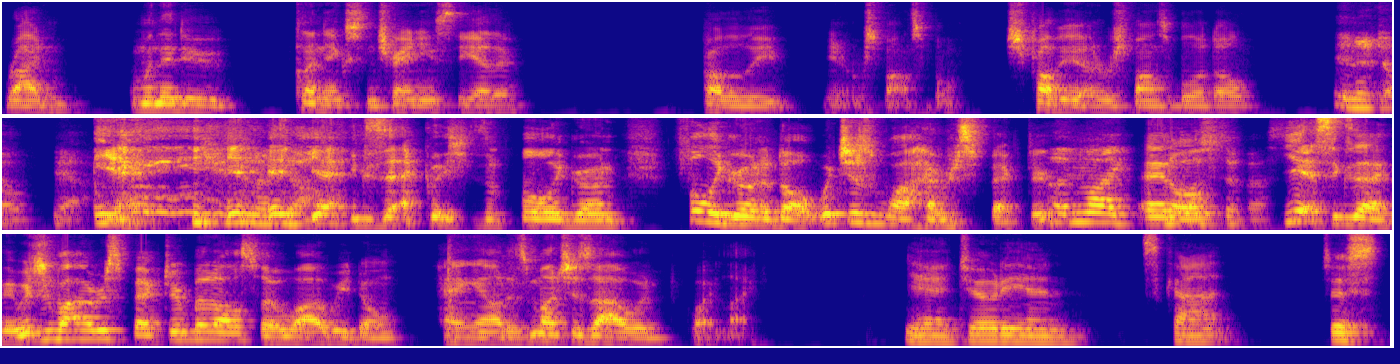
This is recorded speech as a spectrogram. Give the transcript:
riding. And when they do clinics and trainings together, probably you know responsible. She's probably a responsible adult. An adult, yeah. Yeah, yeah, adult. yeah, exactly. She's a fully grown, fully grown adult, which is why I respect her. Unlike And most also- of us. Yes, exactly. Which is why I respect her, but also why we don't hang out as much as I would quite like. Yeah, Jodie and Scott, just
